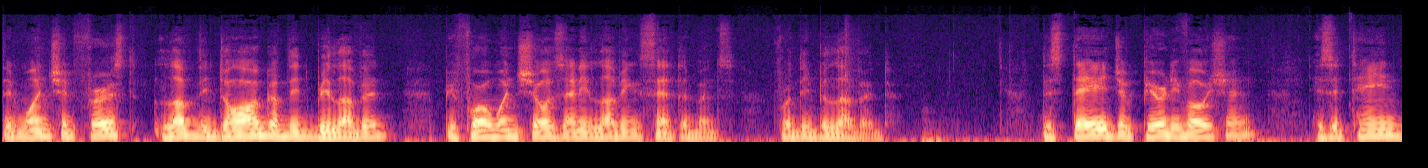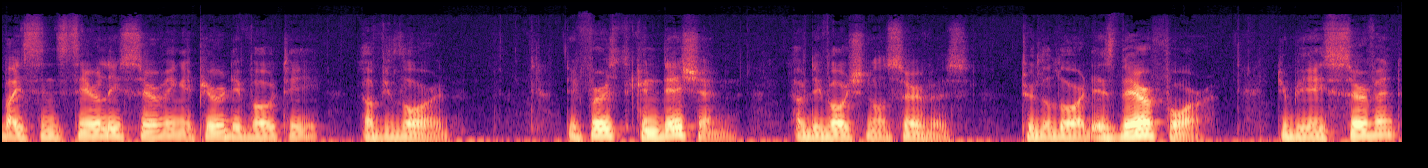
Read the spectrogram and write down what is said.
that one should first love the dog of the beloved before one shows any loving sentiments for the beloved. The stage of pure devotion is attained by sincerely serving a pure devotee of the Lord. The first condition of devotional service to the Lord is therefore to be a servant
